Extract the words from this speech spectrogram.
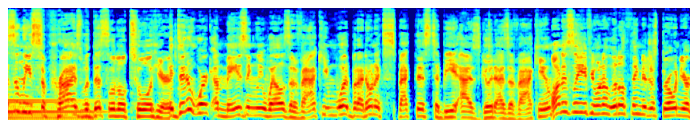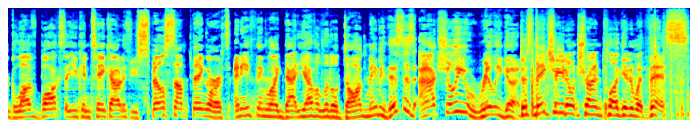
Pleasantly surprised with this little tool here. It didn't work amazingly well as a vacuum would, but I don't expect this to be as good as a vacuum. Honestly, if you want a little thing to just throw in your glove box that you can take out if you spill something or it's anything like that, you have a little dog, maybe this is actually really good. Just make sure you don't try and plug it in with this,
